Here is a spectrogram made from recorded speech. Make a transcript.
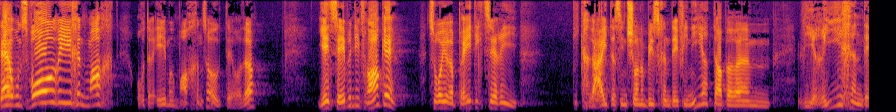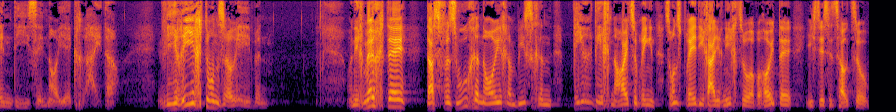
Der uns wohlriechend macht oder immer machen sollte, oder? Jetzt eben die Frage zu eurer Predigtserie. Die Kleider sind schon ein bisschen definiert, aber ähm, wie riechen denn diese neue Kleider? Wie riecht unser Leben? Und ich möchte das versuchen, euch ein bisschen bildlich nahezubringen. Sonst predige ich eigentlich nicht so, aber heute ist es jetzt halt so.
